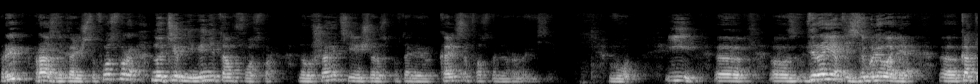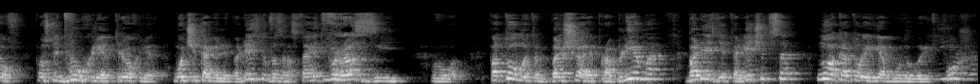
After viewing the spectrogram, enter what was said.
рыб разное количество фосфора, но тем не менее там фосфор. Нарушается, я еще раз повторяю, кальций-фосфорное равновесие. Вот. И э, э, вероятность заболевания э, котов после двух лет, трех лет мочекаменной болезнью возрастает в разы. Вот. Потом это большая проблема, болезнь это лечится, ну о которой я буду говорить позже.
